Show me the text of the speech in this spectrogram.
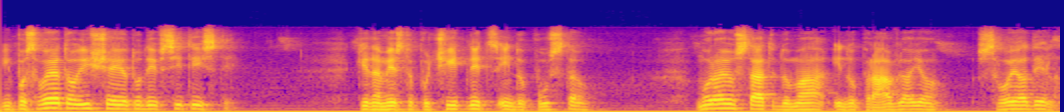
In po svoje to iščejo tudi vsi tisti, ki na mestu počitnic in dopustov morajo stati doma in upravljajo svoja dela.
